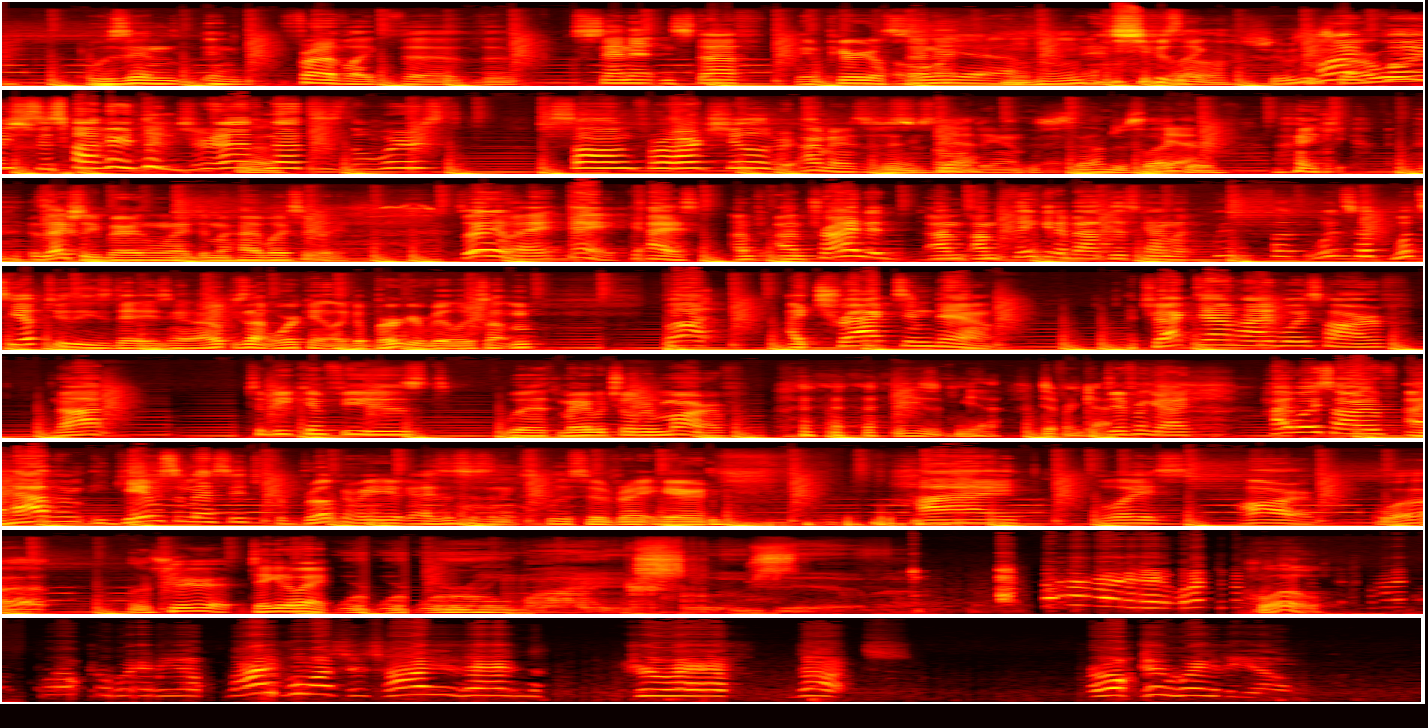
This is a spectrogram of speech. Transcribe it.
was in in front of like the the Senate and stuff, the Imperial Senate. Oh, yeah. Mm-hmm. And she was like, Oh, she was in "My Star Wars?" voice is higher than Giraffe Yeah. Nuts is the worst song for our children." I mean, it's just this whole Yeah. damn You thing. sound just like Yeah. her. Thank you. It's actually better than when I did my high voice earlier. So anyway, hey guys, I'm, I'm trying to I'm, I'm thinking about this guy. I'm like, where the fuck? What's up? What's he up to these days? You know, I hope he's not working at like a Burgerville or something. But I tracked him down. I tracked down High Voice Harv, not to be confused with Married with Children Marv. He's yeah, different guy. Different guy. High Voice Harv. I have him. He gave us a message for Broken Radio, guys. This is an exclusive right here. High Voice Harv. What? Let's hear it. Take it away. Worldwide exclusive. Hey, what the Whoa. Broken Radio? My voice is higher than giraffe nuts. Broken Radio.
